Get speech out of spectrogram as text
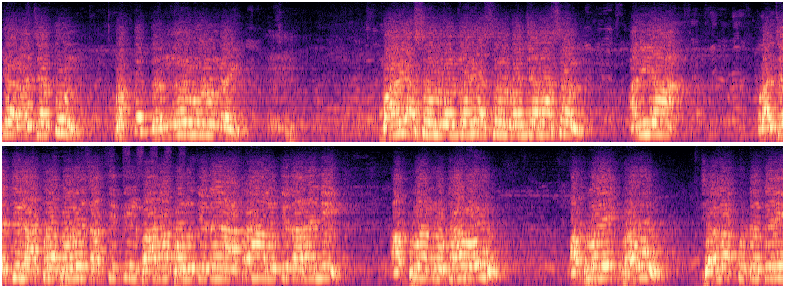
या राज्यातून फक्त धनगर म्हणून नाही माळी असल वंजारी असल बंजारा असल आणि या राज्यातील अठरा पगड जातीतील बारा बलुतेदार अठरा अलुतेदारांनी आपला मोठा भाऊ आपला एक भाऊ ज्याला कुठंतरी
